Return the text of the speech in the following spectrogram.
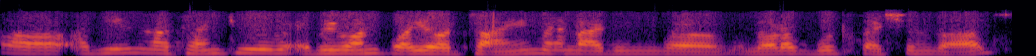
Uh, again, uh, thank you everyone for your time, and I think uh, a lot of good questions asked.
